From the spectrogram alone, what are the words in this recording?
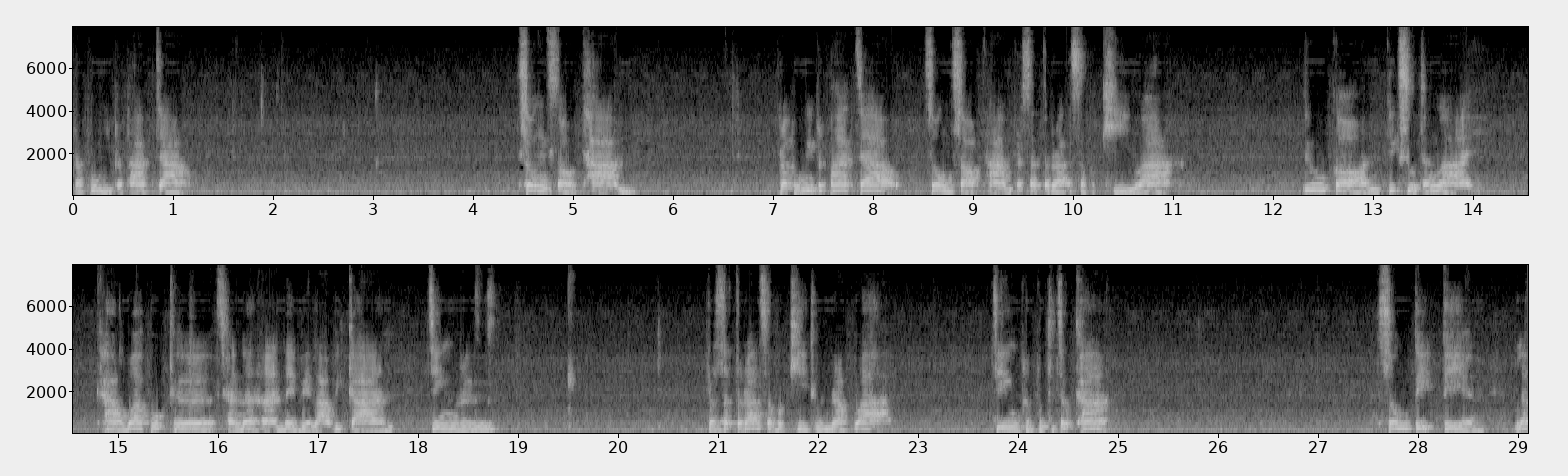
พระผู้มีพระภาคเจ้า ทรงสอบถาม พระผู้มีพระภาคเจ้า ทรงสอบถามพระสัตระสวัคคีว่า ดูก่อนภิกษุทั้งหลาย ข่าวว่าพวกเธอฉันอาหารในเวลาวิการจริงหรือ พระสัตระสวัคคีทูลรับว่า จริงพระพุทธเจ้าข้าทรงติเตียนและ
